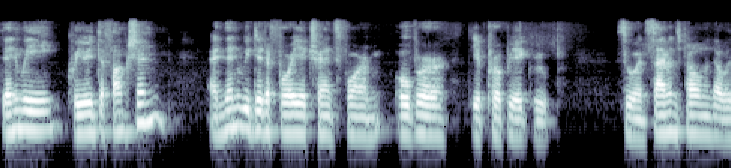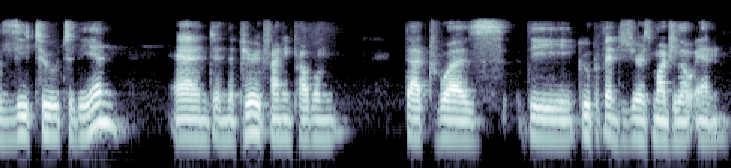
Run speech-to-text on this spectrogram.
then we queried the function, and then we did a Fourier transform over the appropriate group. So in Simon's problem, that was z2 to the n, and in the period finding problem, that was the group of integers modulo n.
